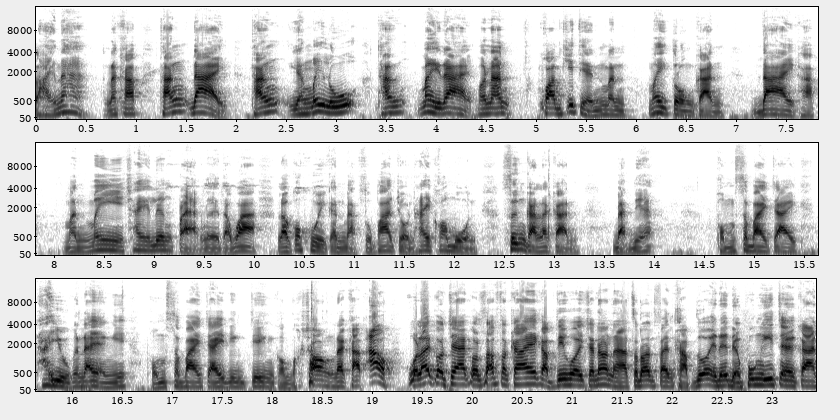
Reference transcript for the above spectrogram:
หลายหน้านะครับ ทั้งได้ทั้งยังไม่รู้ทั้งไม่ได้ เพราะนั้นความคิดเห็นมันไม่ตรงกันได้ครับ มันไม่ใช่เรื่องแปลกเลย แต่ว่าเราก็คุยกันแบบสุภาพชนให้ข้อมูล ซึ่งกันและกันแบบนี้ผมสบายใจ ถ้าอยู่กันได้อย่างนี้ ผมสบายใจจริง ๆ ของช่องนะครับเอ้ากดไลค์ กดแชร์ กดซับสไครต์ให้กับที่ฮวยช n น l อาร์ซอนแฟนคลับด้วยนะเดี๋ยวพรุ่งนี้เจอกัน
